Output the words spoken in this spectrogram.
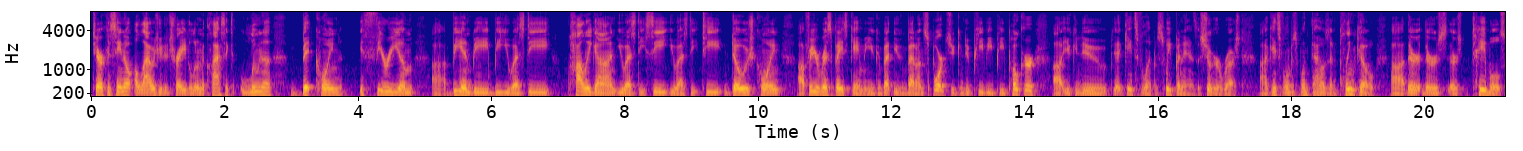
Terra Casino allows you to trade Luna Classic, Luna, Bitcoin, Ethereum, uh, BNB, BUSD, Polygon, USDC, USDT, Dogecoin uh, for your risk-based gaming. You can bet you can bet on sports. You can do PvP poker. Uh, you can do Gates of Olympus, Sweet Bonanza, Sugar Rush, uh, Gates of Olympus 1000, Plinko. Uh, there there's there's tables.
